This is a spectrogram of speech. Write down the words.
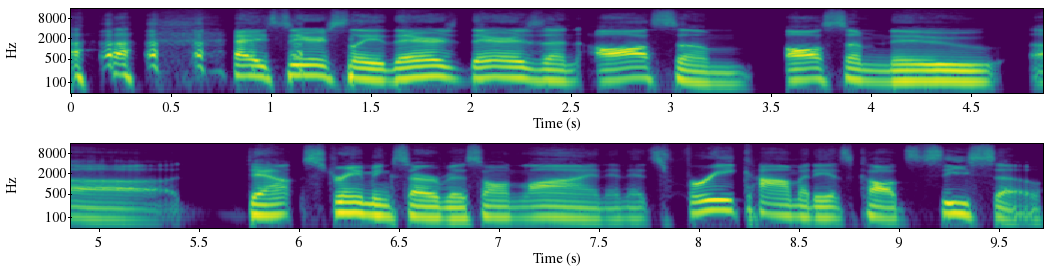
hey, seriously, there's there's an awesome, awesome new uh down streaming service online, and it's free comedy. It's called Seeso.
